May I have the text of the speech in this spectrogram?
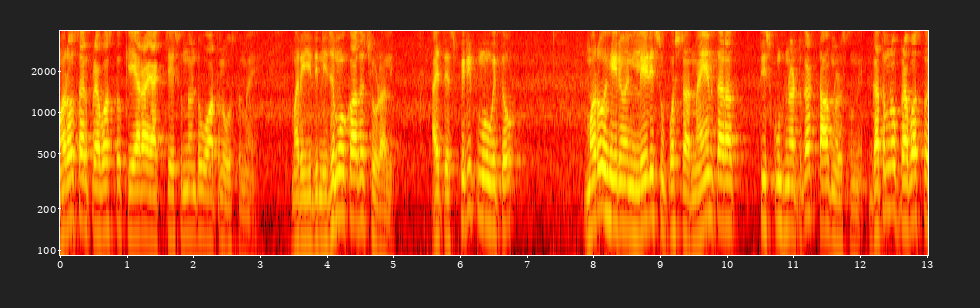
మరోసారి ప్రభాస్తో కియారా యాక్ట్ చేస్తుందంటూ వార్తలు వస్తున్నాయి. మరి ఇది నిజమో కాదో చూడాలి. అయితే స్పిరిట్ మూవీతో మరో heroine lady super star Nayanthara తీసుకుంటున్నట్టుగా టాక్ నడుస్తుంది. గతంలో ప్రభాస్తో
